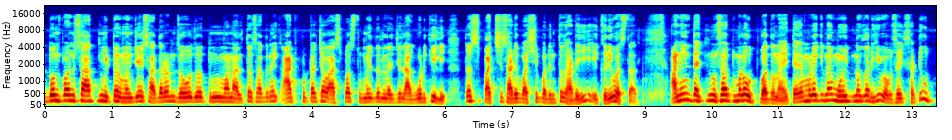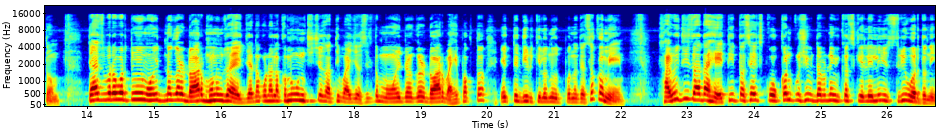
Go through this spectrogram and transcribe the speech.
दोन पॉईंट सात मीटर म्हणजे साधारण जवळजवळ तुम्ही म्हणाल तर साधारण एक आठ फुटाच्या आसपास तुम्ही जर याची लागवड केली तर पाचशे साडेपाचशेपर्यंत झाडं ही एकरी बसतात. आणि त्याच्यानुसार तुम्हाला उत्पादन आहे. त्याच्यामुळे की नाही मोहितनगर ही व्यावसायिकसाठी उत्तम. त्याचबरोबर तुम्ही मोहितनगर डॉर्ब म्हणून जो आहे ज्यांना कोणाला कमी उंचीच्या जाती पाहिजे असेल तर मोहितनगर डॉर्ब आहे. फक्त एक ते दीड किलोने उत्पन्न त्याचं कमी आहे. सहावी जी जात आहे ती तसेच कोकण कृषी विद्यापीठाने विकसित केलेली श्रीवर्धनी.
